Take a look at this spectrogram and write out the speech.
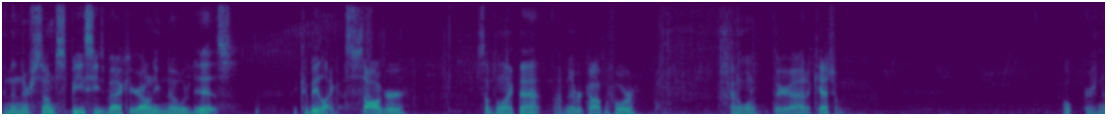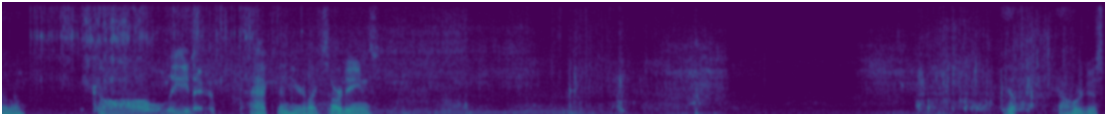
And then there's some species back here. I don't even know what it is. It could be like a sauger, something like that. I've never caught before. Kind of want to figure out how to catch them. Oh, there's another one. Golly, they're packed in here like sardines. Yep, y'all are just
